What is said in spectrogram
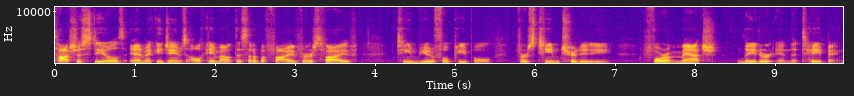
Tasha Steelz, and Mickie James all came out to set up a 5 versus 5 Team Beautiful People versus Team Trinity for a match later in the taping.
